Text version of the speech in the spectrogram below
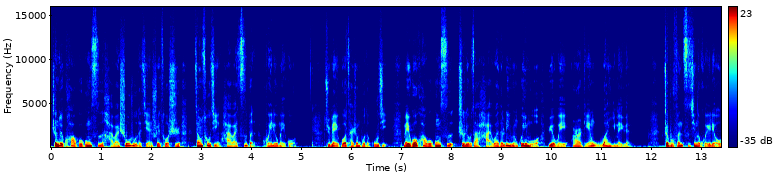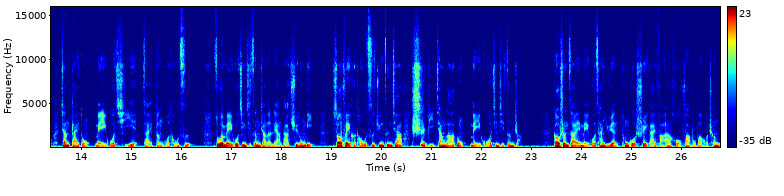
针对跨国公司海外收入的减税措施将促进海外资本回流美国。据美国财政部的估计，美国跨国公司滞留在海外的利润规模约为二点五万亿美元。这部分资金的回流将带动美国企业在本国投资。作为美国经济增长的两大驱动力，消费和投资均增加，势必将拉动美国经济增长。高盛在美国参议院通过税改法案后发布报告称，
